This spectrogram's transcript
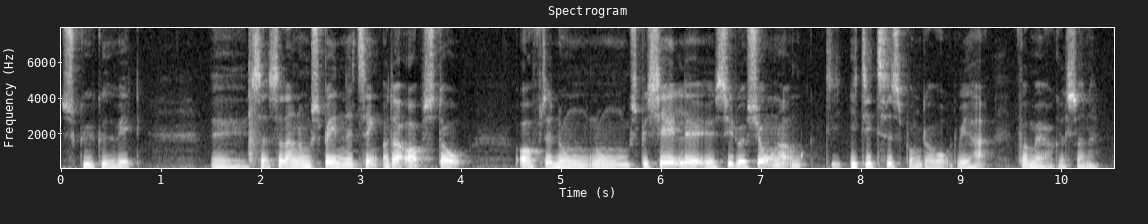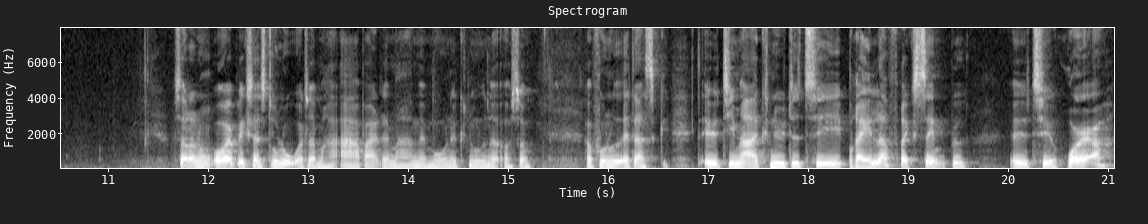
skygget væk. Øh, så, så der er nogle spændende ting, og der opstår ofte nogle, nogle specielle øh, situationer om de, i de tidspunkter, hvor vi har formørkelserne. Så er der nogle øjebliksastrologer, der har arbejdet meget med måneknudene, og som har fundet ud af, at der er, øh, de er meget knyttet til briller for eksempel, øh, til rør,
